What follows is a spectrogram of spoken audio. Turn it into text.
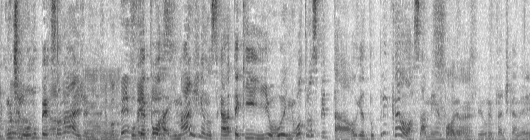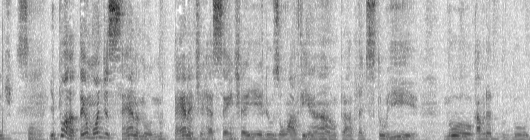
e continuou no personagem, Uhum. né? Ficou perfeito. Porque, porra, isso. imagina os caras ter que ir em outro hospital, ia duplicar o orçamento Foda, né, do né? filme, praticamente. Sim. E, porra, tem um monte de cena no, no Tenant recente aí, ele usou um avião pra, pra destruir. No Cavaleiro do,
